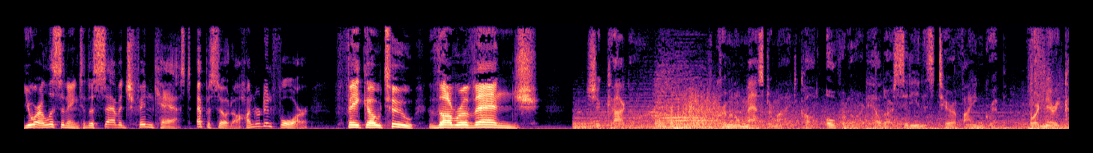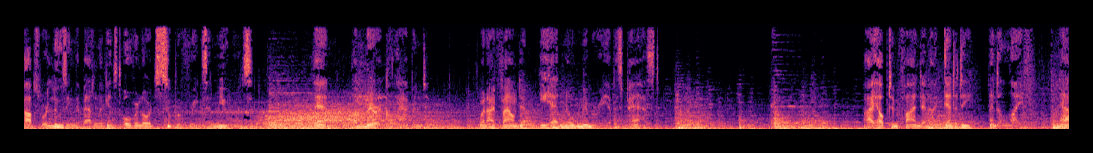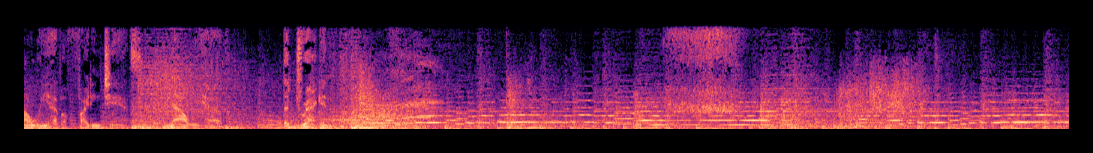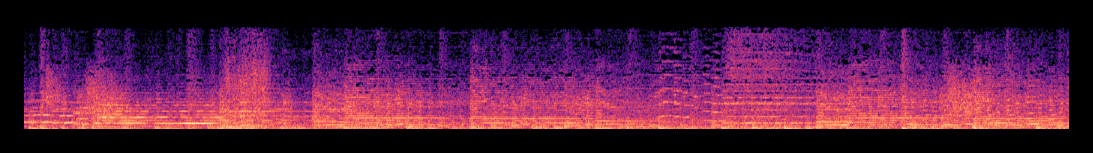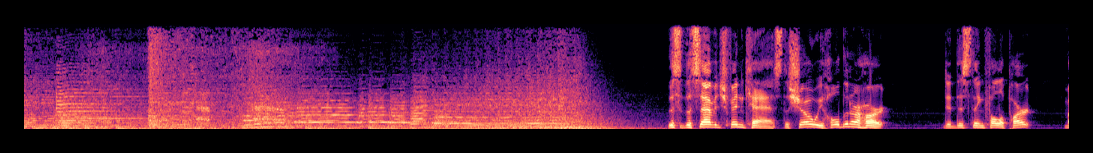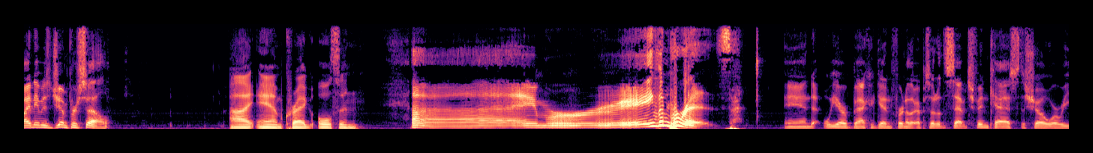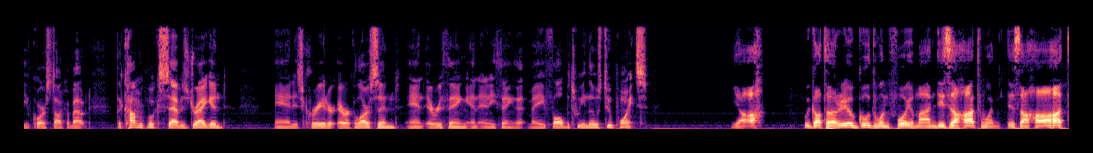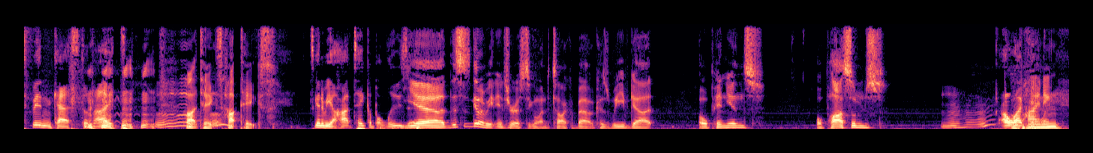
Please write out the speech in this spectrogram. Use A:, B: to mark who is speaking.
A: You are listening to the Savage Fincast, episode 104, Fako 2, The Revenge.
B: Chicago. A criminal mastermind called Overlord held our city in his terrifying grip. Ordinary cops were losing the battle against Overlord's super freaks and mutants. Then, a miracle happened. When I found him, he had no memory of his past. I helped him find an identity and a life. Now we have a fighting chance. Now we have the dragon.
A: This is the Savage Fincast, the show we hold in our heart. Did this thing fall apart? My name is Jim Purcell.
C: I am Craig Olson.
D: I'm Raven Perez.
A: And we are back again for another episode of the Savage Fincast, the show where we, of course, talk about the comic book Savage Dragon and its creator, Eric Larsen, and everything and anything that may fall between those two points.
D: Yeah, we got a real good one for you, man. This is a hot one. This is a hot Fincast tonight.
C: Hot takes, hot takes.
D: it's going to be a hot take of a loser.
A: Yeah, this is going to be an interesting one to talk about because we've got opinions, opossums.
D: Oh, I can't.
C: Opining.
